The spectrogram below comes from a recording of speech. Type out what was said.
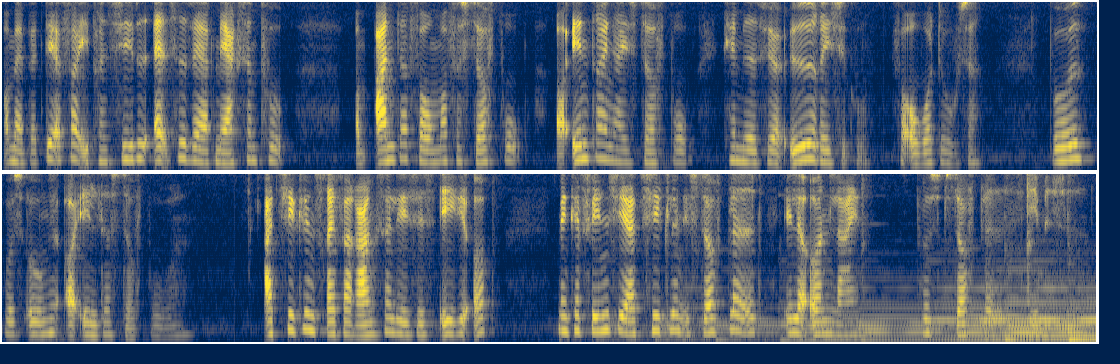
og man bør derfor i princippet altid være opmærksom på, om andre former for stofbrug og ændringer i stofbrug kan medføre øget risiko for overdoser, både hos unge og ældre stofbrugere. Artiklens referencer læses ikke op, men kan findes i artiklen i Stofbladet eller online på Stofbladets hjemmeside.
